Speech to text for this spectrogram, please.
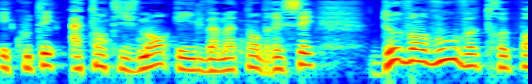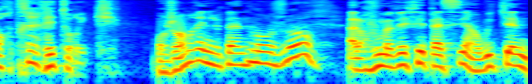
écouté attentivement et il va maintenant dresser devant vous votre portrait rhétorique. Bonjour Marine Le Pen. Bonjour. Alors vous m'avez fait passer un week-end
